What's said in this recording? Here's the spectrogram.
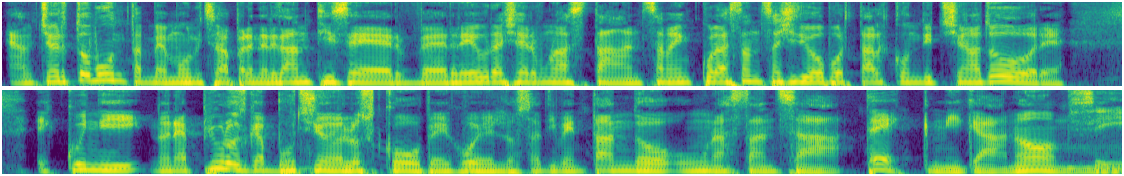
E a un certo punto abbiamo iniziato a prendere tanti server e ora c'era una stanza, ma in quella stanza ci devo portare il condizionatore e quindi non è più lo sgabuzzino dello scope quello, sta diventando una stanza tecnica, no? Sì.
